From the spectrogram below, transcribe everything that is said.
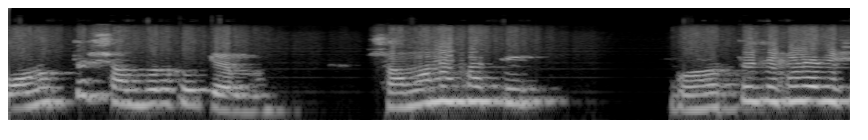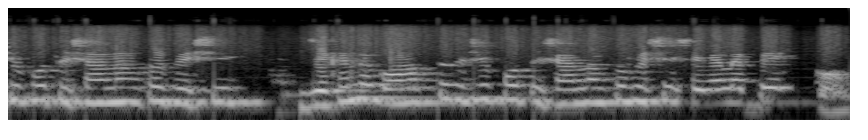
ঘনত্বের সম্পর্ক কেমন? সমানুপাতিক ঘনত্ব যেখানে বেশি প্রতিসরণাঙ্ক বেশি। যেখানে ঘনত্ব বেশি প্রতিসরণাঙ্ক বেশি, সেখানে বেগ কম।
